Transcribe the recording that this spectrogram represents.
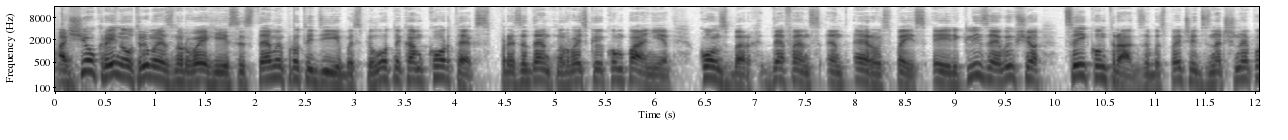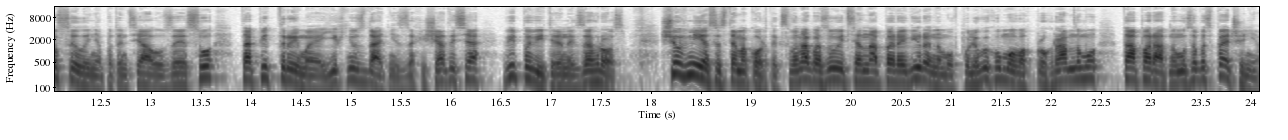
А ще Україна отримає з Норвегії системи протидії безпілотникам Cortex. Президент норвезької компанії Kongsberg Defence and Aerospace Eirik Lie заявив, що цей контракт забезпечить значне посилення потенціалу ЗСУ та підтримає їхню здатність захищатися від повітряних загроз. Що вміє система Cortex? Вона базується на перевіреному в польових умовах програмному та апаратному забезпеченні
